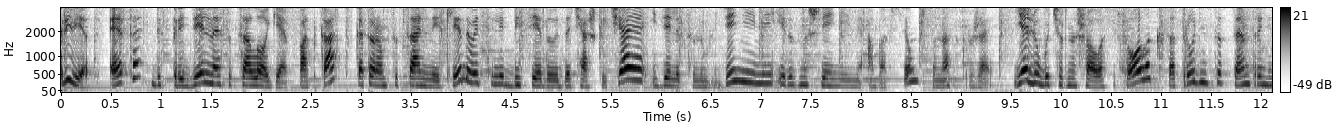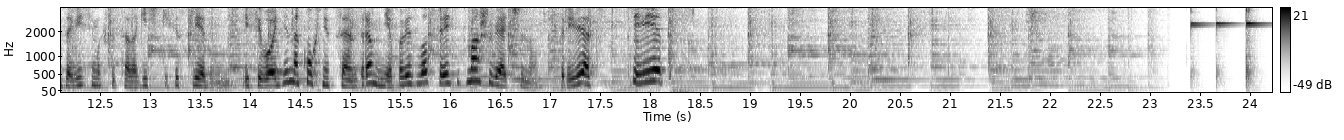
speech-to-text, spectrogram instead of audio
Привет! Это «Беспредельная социология» – подкаст, в котором социальные исследователи беседуют за чашкой чая и делятся наблюдениями и размышлениями обо всем, что нас окружает. Я Люба Чернышова, социолог, сотрудница Центра независимых социологических исследований. И сегодня на кухне Центра мне повезло встретить Машу Вятчину. Привет! Привет!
